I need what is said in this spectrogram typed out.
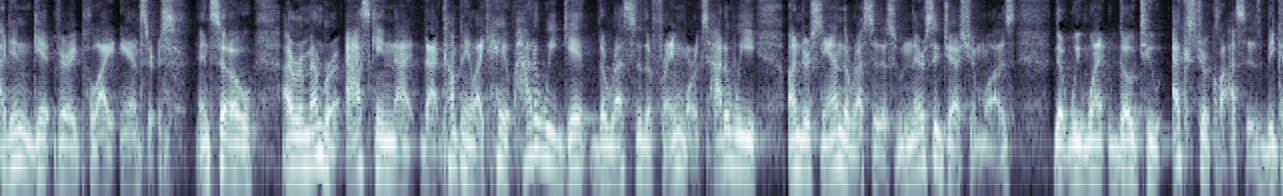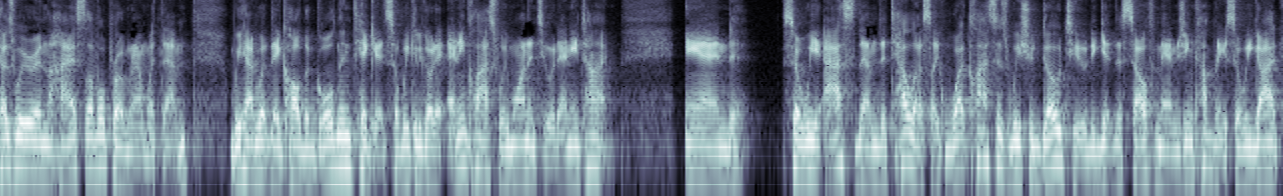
I didn't get very polite answers. And so I remember asking that that company like, "Hey, how do we get the rest of the frameworks? How do we understand the rest of this?" When their suggestion was that we went go to extra classes because we were in the highest level program with them. We had what they called the golden ticket, so we could go to any class we wanted to at any time. And so we asked them to tell us like what classes we should go to to get the self-managing company. So we got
